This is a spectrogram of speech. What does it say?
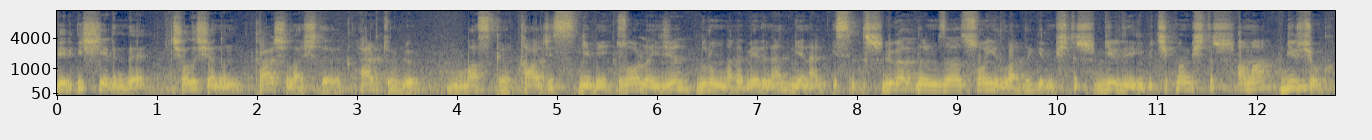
bir iş yerinde çalışanın karşılaştığı her türlü baskı, taciz gibi zorlayıcı durumlara verilen genel isimdir. Lügatlarımıza son yıllarda girmiştir. Girdiği gibi çıkmamıştır. Ama birçok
